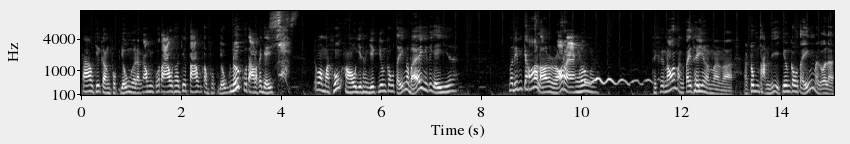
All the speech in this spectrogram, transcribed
Tao chỉ cần phục vụ người đàn ông của tao thôi, chứ tao không cần phục vụ nước của tao là cái gì? Đúng không? Mà huống hồ gì thằng việt dương câu tiễn nó bể như cái gì vậy đó. Nó điếm chó là rõ ràng luôn rồi thì khi nói bằng tây thi mà, mà, mà, mà trung thành với gì chương câu tiễn mà gọi là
